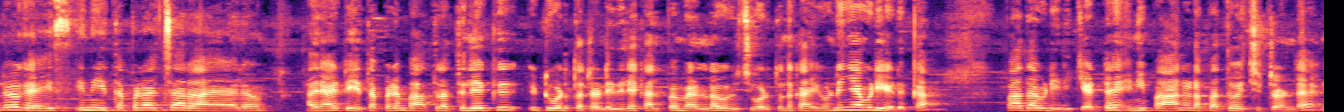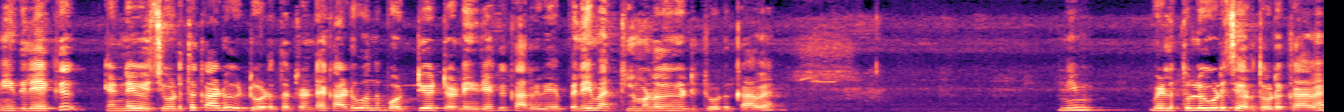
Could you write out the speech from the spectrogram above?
ഹലോ ഗൈസ് ഇനി ഈത്തപ്പഴം അച്ചാറായാലോ അതിനായിട്ട് ഈത്തപ്പഴം പാത്രത്തിലേക്ക് ഇട്ട് കൊടുത്തിട്ടുണ്ട്. ഇതിലേക്ക് അല്പം വെള്ളം ഒഴിച്ചു കൊടുത്തൊന്ന് കൈകൊണ്ട് ഞാൻ ഇവിടെ എടുക്കാം. അപ്പോൾ അതവിടെ ഇരിക്കട്ടെ. ഇനി പാനടപ്പത്ത് വെച്ചിട്ടുണ്ട്. ഇനി ഇതിലേക്ക് എണ്ണ ഒഴിച്ചു കൊടുത്ത് കടു ഇട്ട് കൊടുത്തിട്ടുണ്ട്. കടു ഒന്ന് പൊട്ടിയിട്ടുണ്ട്. ഇതിലേക്ക് കറിവേപ്പിലയും വറ്റൽമുളകും ഇട്ടിട്ട് കൊടുക്കാവേ. ഇനി വെളുത്തുള്ളി കൂടി ചേർത്ത് കൊടുക്കാവേ.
